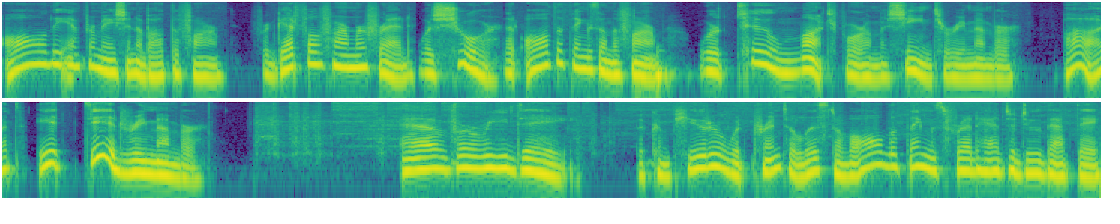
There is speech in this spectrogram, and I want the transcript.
all the information about the farm. Forgetful Farmer Fred was sure that all the things on the farm were too much for a machine to remember. But it did remember. Every day, the computer would print a list of all the things Fred had to do that day.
